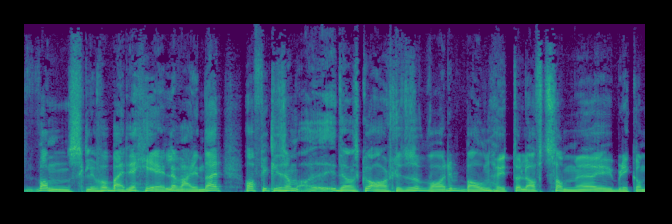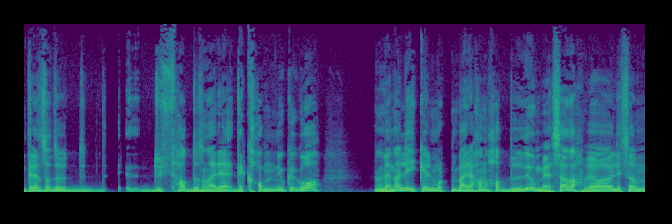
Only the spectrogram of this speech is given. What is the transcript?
vanskelig for Berre hele veien der. Og han fikk liksom, Idet han skulle avslutte, så var ballen høyt og lavt samme øyeblikk omtrent. Så du, du hadde sånn derre Det kan jo ikke gå! Men allikevel, Morten Berre han hadde det jo med seg, da ved å liksom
